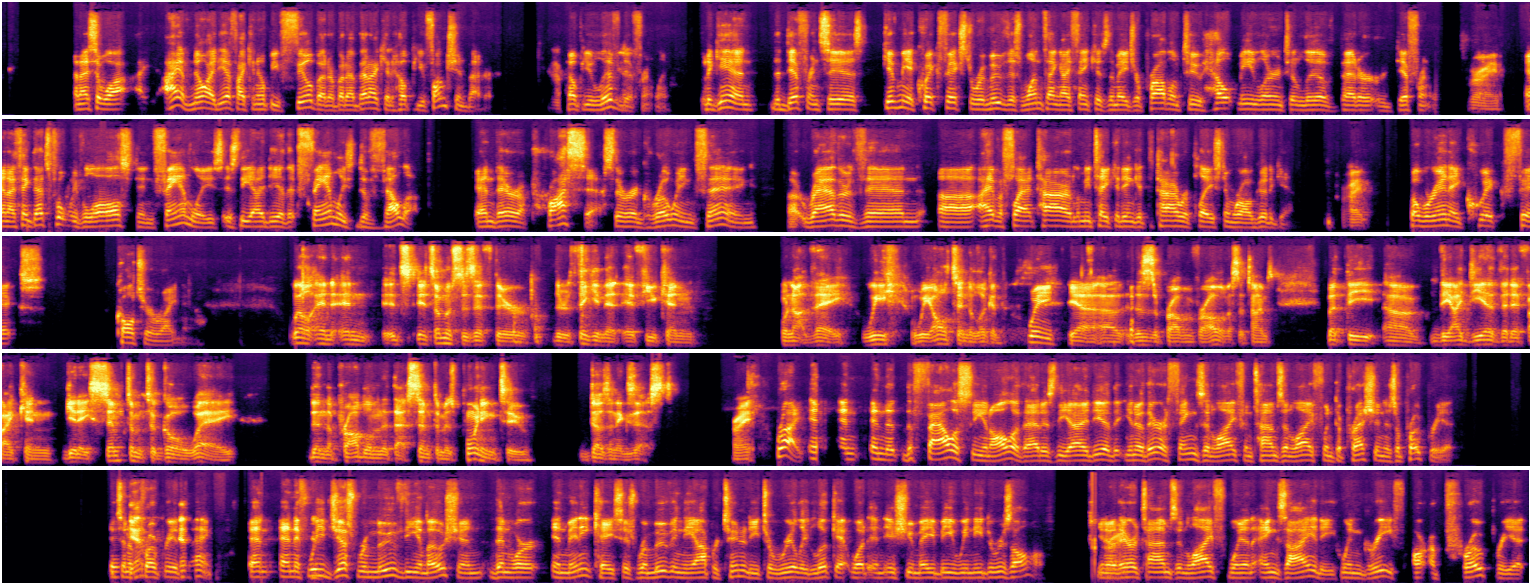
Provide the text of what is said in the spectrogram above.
And I said, Well, I, I have no idea if I can help you feel better, but I bet I can help you function better, help you live yeah. differently. But again, the difference is give me a quick fix to remove this one thing I think is the major problem to help me learn to live better or differently. Right. And I think that's what we've lost in families is the idea that families develop and they're a process, they're a growing thing uh, rather than uh, I have a flat tire, let me take it in, get the tire replaced, and we're all good again. Right. But we're in a quick fix culture right now. Well, and and it's it's almost as if they're they're thinking that if you can, well, not they, we we all tend to look at this. we yeah, uh, this is a problem for all of us at times. But the uh, the idea that if I can get a symptom to go away, then the problem that that symptom is pointing to doesn't exist, right? Right, and and, and the, the fallacy in all of that is the idea that you know there are things in life and times in life when depression is appropriate it's an yeah, appropriate yeah. thing and and if we just remove the emotion then we're in many cases removing the opportunity to really look at what an issue may be we need to resolve you know right. there are times in life when anxiety when grief are appropriate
